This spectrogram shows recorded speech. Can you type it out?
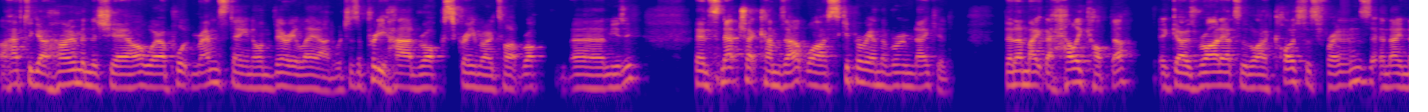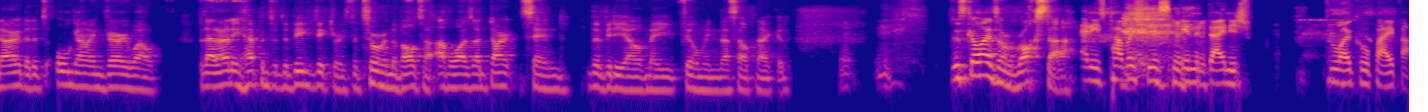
I have to go home in the shower where I put Rammstein on very loud, which is a pretty hard rock, screamo type rock uh, music. Then Snapchat comes up while I skip around the room naked. Then I make the helicopter. It goes right out to my closest friends, and they know that it's all going very well. But that only happens with the big victories, the Tour and the Vuelta. Otherwise, I don't send the video of me filming myself naked. this guy is a rock star. And he's published this in the Danish local paper.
